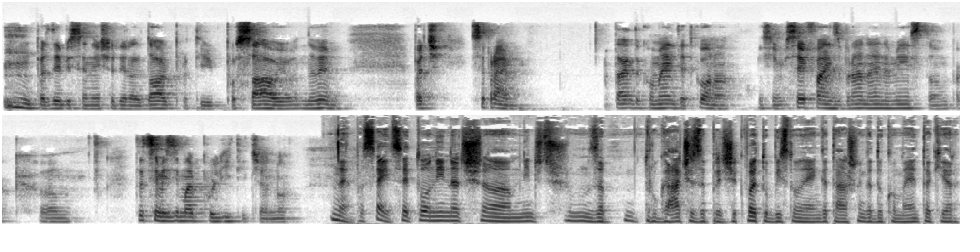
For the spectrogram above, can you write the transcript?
pa zdaj bi se ne še delali dol proti Posavju. Ne vem. Pač, se pravi, ta dokument je tako, no, mislim, vse je fajn zbran na enem mestu, ampak um, tudi se mi zdi malo političen. No. Ne, pa sej, sej to ni nič, um, nič za, drugače za pričakovati v bistvu enega takšnega dokumenta, kjer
